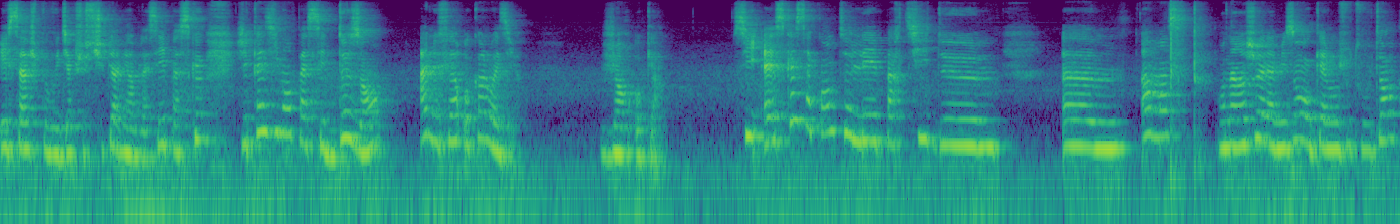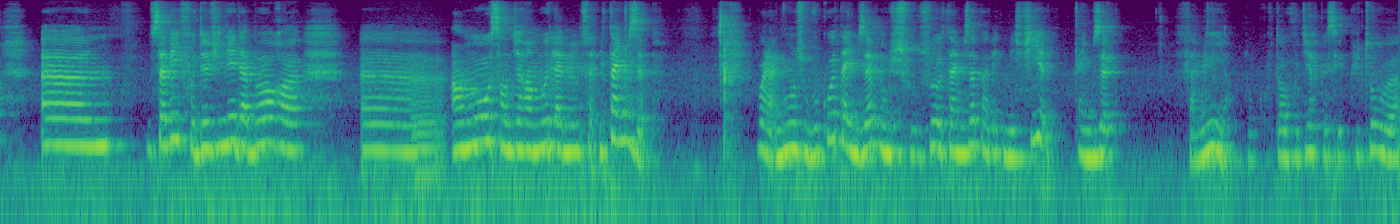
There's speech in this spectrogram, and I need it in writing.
Et ça, je peux vous dire que je suis super bien placée parce que j'ai quasiment passé deux ans à ne faire aucun loisir. Genre aucun. Si, est-ce que ça compte les parties de... Euh, oh mince, on a un jeu à la maison auquel on joue tout le temps. Euh, vous savez, il faut deviner d'abord euh, un mot sans dire un mot de la même. Time's Up. Voilà, nous on joue beaucoup au Time's Up, donc je joue au Time's Up avec mes filles. Time's Up, famille. Autant vous dire que c'est plutôt euh,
